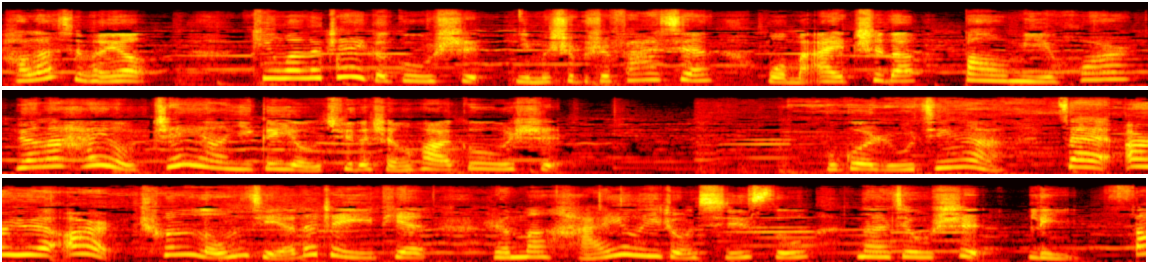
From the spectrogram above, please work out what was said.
好了，小朋友，听完了这个故事，你们是不是发现我们爱吃的爆米花，原来还有这样一个有趣的神话故事？不过如今啊，在二月二春龙节的这一天，人们还有一种习俗，那就是理发。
